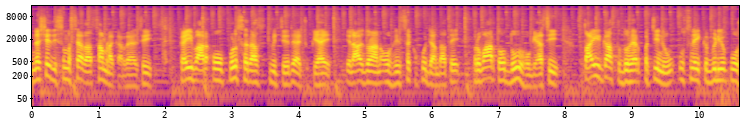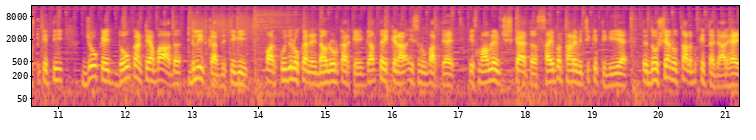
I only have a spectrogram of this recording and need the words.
ਨਸ਼ੇ ਦੀ ਸਮੱਸਿਆ ਦਾ ਸਾਹਮਣਾ ਕਰ ਰਿਹਾ ਸੀ। ਕਈ ਵਾਰ ਉਹ ਪੁਲਿਸ ਹਿਰਾਸਤ ਵਿੱਚ ਰਹਿ ਚੁੱਕਿਆ ਹੈ ਇਲਾਜ ਦੌਰਾਨ ਉਹ ਹਿੰਸਕ ਹੋ ਜਾਂਦਾ ਤੇ ਪਰਿਵਾਰ ਤੋਂ ਦੂਰ ਹੋ ਗਿਆ ਸੀ। 27 ਅਗਸਤ 2025 ਨੂੰ ਉਸਨੇ ਇੱਕ ਵੀਡੀਓ ਪੋਸਟ ਕੀਤੀ ਜੋ ਕਿ 2 ਘੰਟਿਆਂ ਬਾਅਦ ਡਿਲੀਟ ਕਰ ਦਿੱਤੀ ਗਈ। ਪਰ ਕੁਝ ਲੋਕਾਂ ਨੇ ਡਾਊਨਲੋਡ ਕਰਕੇ ਗਲਤ ਤਰੀਕੇ ਨਾਲ ਇਸ ਨੂੰ ਵਰਤਿਆ ਹੈ। ਇਸ ਮਾਮਲੇ ਵਿੱਚ ਸ਼ਿਕਾਇਤ ਸਾਈਬਰ ਥਾਣੇ ਵਿੱਚ ਕੀਤੀ ਗਈ ਹੈ ਤੇ ਦੋਸ਼ੀਆਂ ਨੂੰ ਤਲਬ ਕੀਤਾ ਜਾ ਰਿਹਾ ਹੈ।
